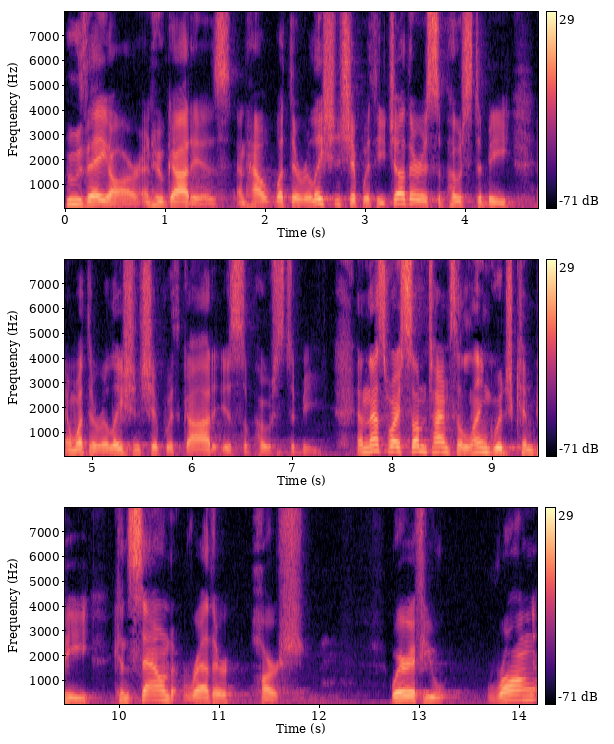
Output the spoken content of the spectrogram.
who they are and who God is, and how what their relationship with each other is supposed to be, and what their relationship with God is supposed to be. And that's why sometimes the language can be can sound rather harsh. Where if you wrong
